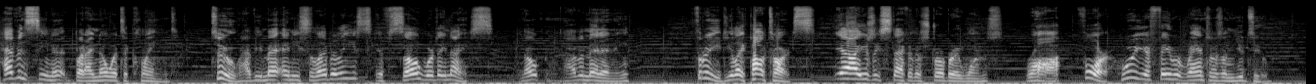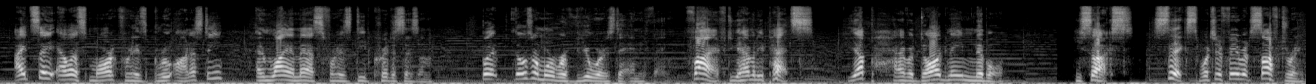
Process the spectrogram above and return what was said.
Haven't seen it, but I know it's acclaimed. 2. Have you met any celebrities? If so, were they nice? Nope, haven't met any. 3. Do you like Pop Tarts? Yeah, I usually snack with the strawberry ones. Raw. 4. Who are your favorite ranters on YouTube? I'd say LS Mark for his brute honesty, and YMS for his deep criticism. But those are more reviewers than anything. 5. Do you have any pets? Yep, I have a dog named Nibble. He sucks. 6. What's your favorite soft drink?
